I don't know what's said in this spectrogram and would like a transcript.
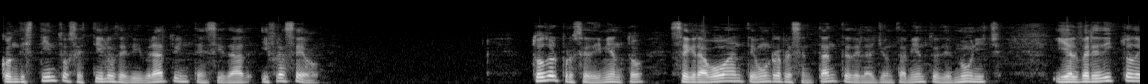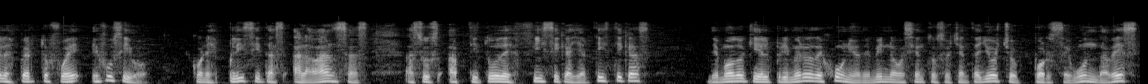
con distintos estilos de vibrato, intensidad y fraseo. Todo el procedimiento se grabó ante un representante del ayuntamiento de Múnich y el veredicto del experto fue efusivo, con explícitas alabanzas a sus aptitudes físicas y artísticas, de modo que el 1 de junio de 1988, por segunda vez,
